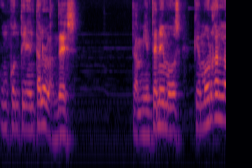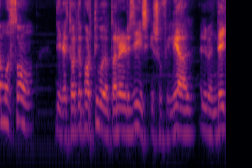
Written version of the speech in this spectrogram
un continental holandés. También tenemos que Morgan Lamozon, director deportivo de Total Energies y su filial, el Vendée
